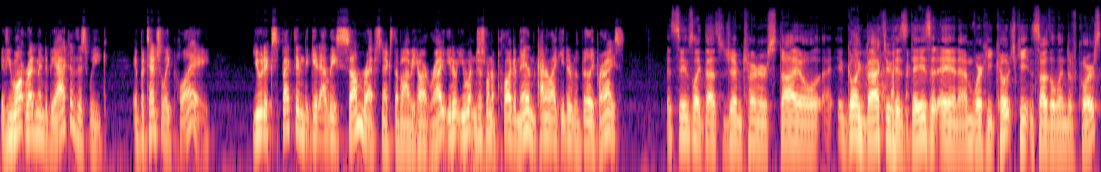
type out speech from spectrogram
if you want Redmond to be active this week and potentially play, you would expect him to get at least some reps next to Bobby Hart, right? You don't you wouldn't just want to plug him in, kind of like you did with Billy Price. It seems like that's Jim Turner's style. Going back to his days at A and M, where he coached Keaton Sutherland, of course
